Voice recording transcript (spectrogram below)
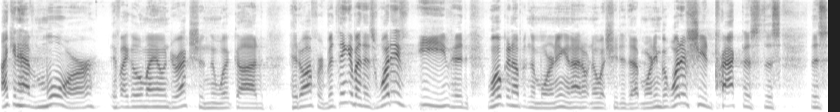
I can have more if I go my own direction than what God had offered. But think about this. What if Eve had woken up in the morning, and I don't know what she did that morning, but what if she had practiced this, this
